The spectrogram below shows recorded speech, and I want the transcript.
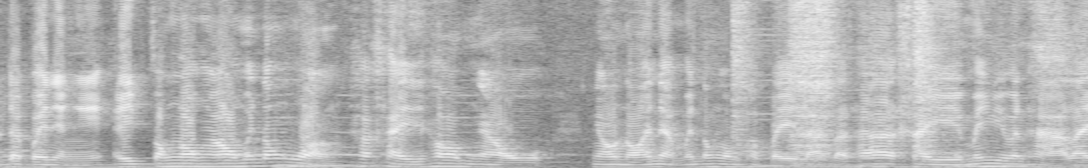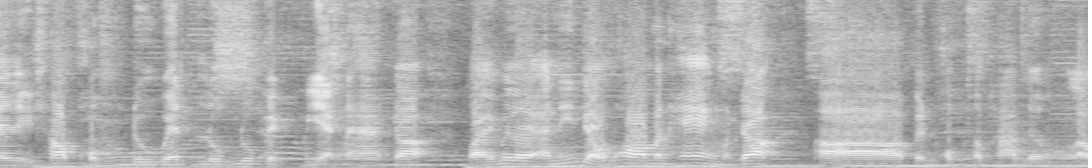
ก็จะเป็นอย่างนี้ไอ้ตรงเงาเงาไม่ต้องห่วง ถ้าใครชอบเงาเงาน้อยเนี่ยไม่ต้องลงสเปรย์แล้ว แต่ถ้าใครไม่มีปัญหาอะไรหรือชอบผมดูเวทลุกดูเปียกๆนะฮะก็ไว้ไปเลย อันนี้เดี๋ยวพอมันแห้งมันก็อ่าเป็นผมสภาพเดิมของเรา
